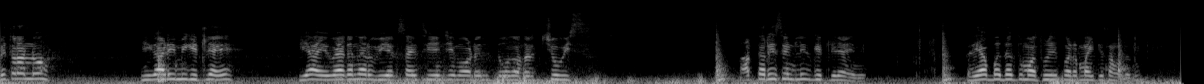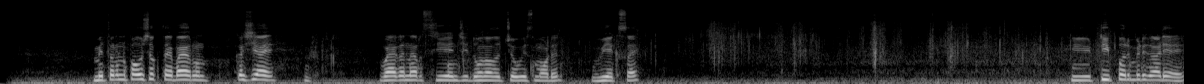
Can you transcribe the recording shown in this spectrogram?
मित्रांनो ही गाडी मी घेतली आहे. ही आहे WagonR V X I C N G model दोन हजार चोवीस. आता रिसेंटलीच घेतलेली आहे मी. तर याबद्दल तुम्हाला थोडी पर माहिती सांगतो मी. मित्रांनो पाहू शकताय बाहेरून कशी आहे वॅगनर सी एन जी दोन हजार चोवीस मॉडेल व्ही एक्स आय ही टी परमिट गाडी आहे.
